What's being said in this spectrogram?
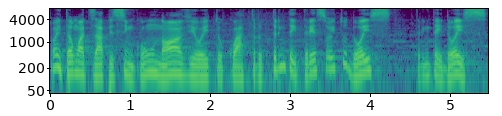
ou então WhatsApp 51 984 3382 32.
